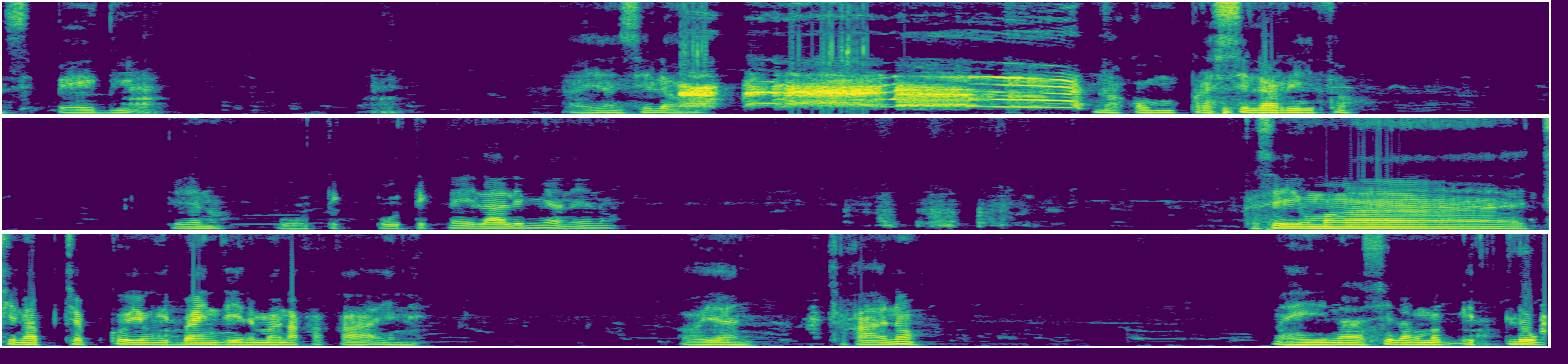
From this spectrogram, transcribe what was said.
Yan si Peggy. Ayan sila. oh. Na-compress sila rito. Kaya no, putik-putik na ilalim yan. Eh, no? Kasi yung mga chinap-chap ko, yung iba hindi naman nakakain. Eh. O yan. Tsaka ano, mahina silang mag-itlog.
